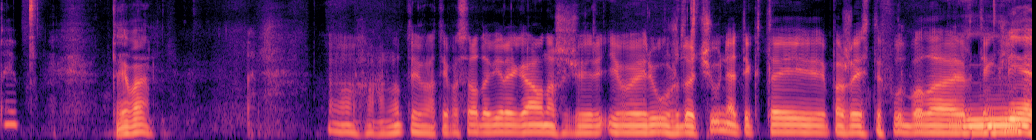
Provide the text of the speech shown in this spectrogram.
Taip. Tai va. Aha, nu tai va, tai pasirodo vyrai gauna, žodžiu, ir įvairių užduočių, ne tik tai pažaisti futbolą ir tinklinį. Ne,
